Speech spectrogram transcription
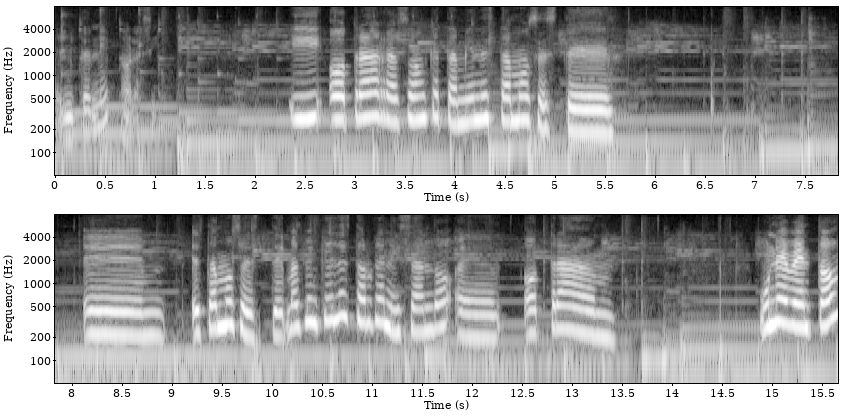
permítanme, ahora sí. Y otra razón que también estamos, este, em, estamos, este, más bien que él está organizando em, otra, un evento.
